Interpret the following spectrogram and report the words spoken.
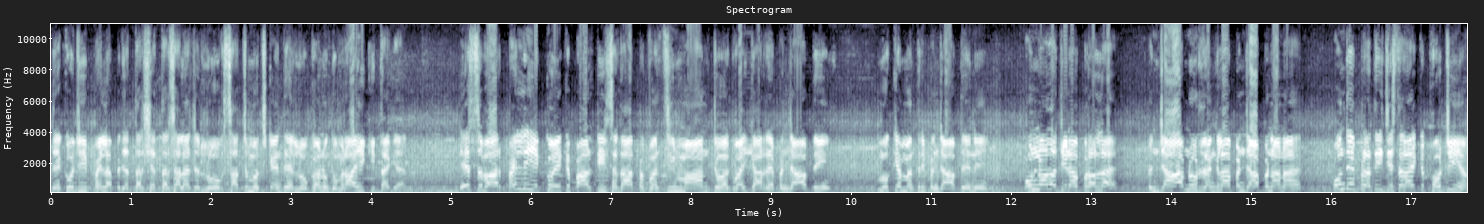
ਦੇਖੋ ਜੀ ਪਹਿਲਾਂ 75 76 ਸਾਲਾਂ 'ਚ ਲੋਕ ਸੱਚਮੁੱਚ ਕਹਿੰਦੇ ਲੋਕਾਂ ਨੂੰ ਗੁੰਮਰਾਹ ਹੀ ਕੀਤਾ ਗਿਆ ਇਸ ਵਾਰ ਪਹਿਲੀ ਇੱਕੋ ਇੱਕ ਪਾਰਟੀ ਸਰਦਾਰ ਭਗਵੰਤ ਸਿੰਘ ਮਾਨ ਜੋ ਅਗਵਾਈ ਕਰ ਰਿਹਾ ਪੰਜਾਬ ਦੀ ਮੁੱਖ ਮੰਤਰੀ ਪੰਜਾਬ ਦੇ ਨੇ ਉਹਨਾਂ ਦਾ ਜਿਹੜਾ ਉਪਰਾਲਾ ਹੈ ਪੰਜਾਬ ਨੂੰ ਰੰਗਲਾ ਪੰਜਾਬ ਬਣਾਉਣਾ ਉਹਦੇ ਪ੍ਰਤੀ ਜਿਸ ਤਰ੍ਹਾਂ ਇੱਕ ਫੌਜੀ ਆ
